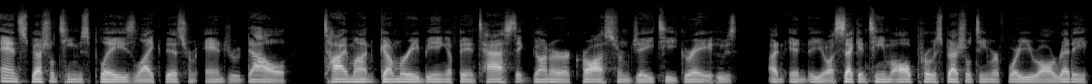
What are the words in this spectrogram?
and special teams plays like this from Andrew Dowell. Ty Montgomery being a fantastic gunner across from JT Gray, who's an, you know a second team all pro special teamer for you already.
